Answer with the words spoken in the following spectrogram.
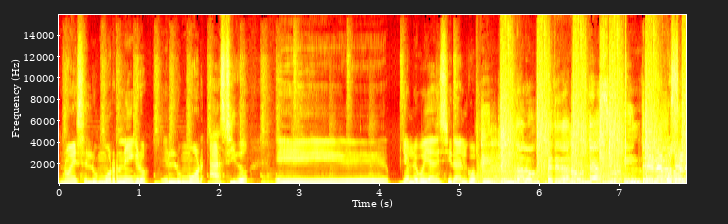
no es el humor negro, el humor ácido, eh, yo le voy a decir algo. Inténtalo, vete de norte a sur. ¡Tenemos el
